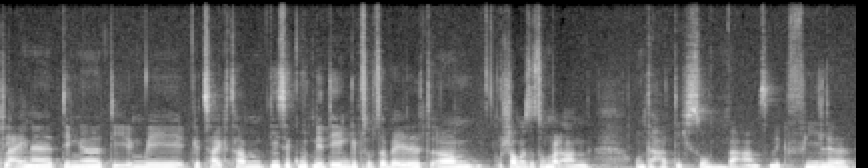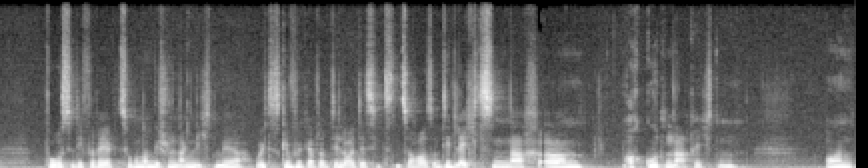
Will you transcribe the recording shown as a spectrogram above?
kleine Dinge, die irgendwie gezeigt haben, diese guten Ideen gibt es auf der Welt, ähm, schauen wir uns das doch mal an. Und da hatte ich so wahnsinnig viele positive Reaktionen wie schon lange nicht mehr, wo ich das Gefühl gehabt habe, die Leute sitzen zu Hause und die lechzen nach ähm, auch guten Nachrichten. Und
